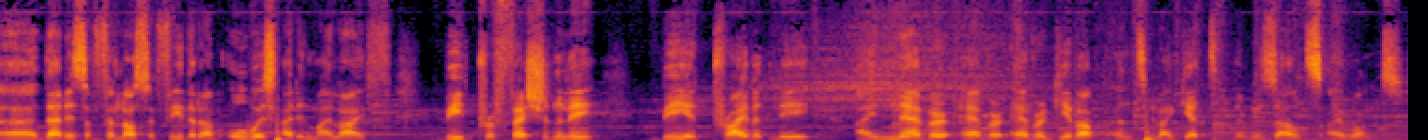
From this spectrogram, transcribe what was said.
Uh, that is a philosophy that I've always had in my life, be it professionally, be it privately. I never ever ever give up until I get the results I want.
